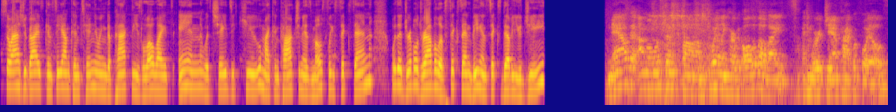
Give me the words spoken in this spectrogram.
So as you guys can see, I'm continuing to pack these lowlights in with Shades EQ. My concoction is mostly 6N with a dribble drabble of 6NB and 6WG. Now that I'm almost done um, foiling her with all the low lights, and we're jam-packed with foils,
